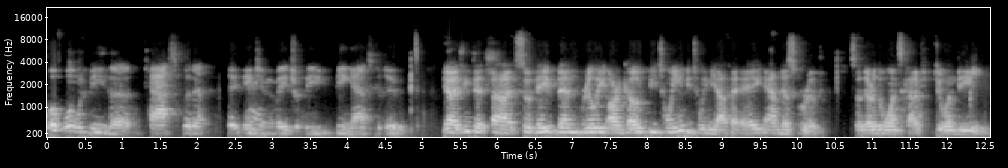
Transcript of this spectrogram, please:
What, what would be the task that HMMH would be being asked to do? Yeah, I think that, uh, so they've been really our go-between, between the FAA and this group. So they're the ones kind of doing the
